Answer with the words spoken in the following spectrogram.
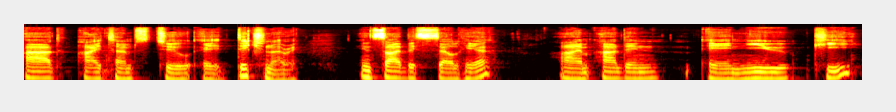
add items to a dictionary. Inside this cell here, I'm adding a new key,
